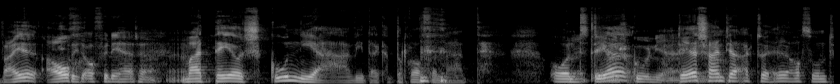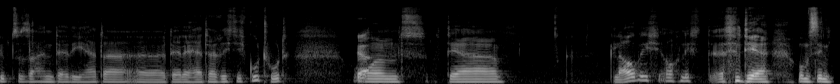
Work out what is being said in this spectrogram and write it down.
Weil auch Spricht auch für die Hertha. Ja. Mateusz Cunha wieder getroffen hat. Und der, der genau. scheint ja aktuell auch so ein Typ zu sein, der die Hertha, äh, der der Hertha richtig gut tut. Ja. Und der, glaube ich, auch nicht, äh, der, um es in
